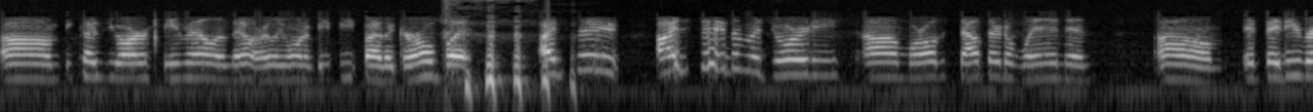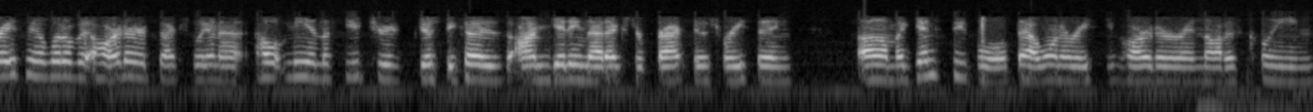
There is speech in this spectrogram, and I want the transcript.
um, because you are a female and they don't really want to be beat by the girl. But I'd say I'd say the majority um, we're all just out there to win, and um, if they do race me a little bit harder, it's actually going to help me in the future just because I'm getting that extra practice racing um, against people that want to race you harder and not as clean.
